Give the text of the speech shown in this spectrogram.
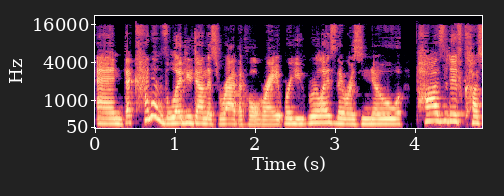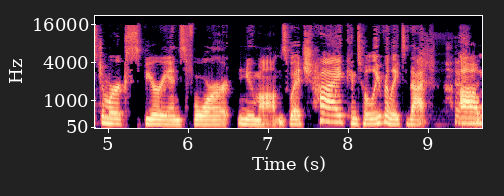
And that kind of led you down this rabbit hole, right? Where you realized there was no positive customer experience for new moms, which hi, can totally relate to that. Um,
